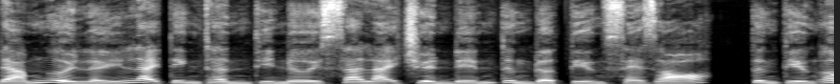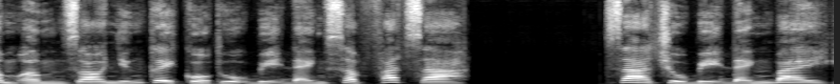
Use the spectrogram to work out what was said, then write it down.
đám người lấy lại tinh thần thì nơi xa lại truyền đến từng đợt tiếng xé gió, từng tiếng ầm ầm do những cây cổ thụ bị đánh sập phát ra. Gia chủ bị đánh bay,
